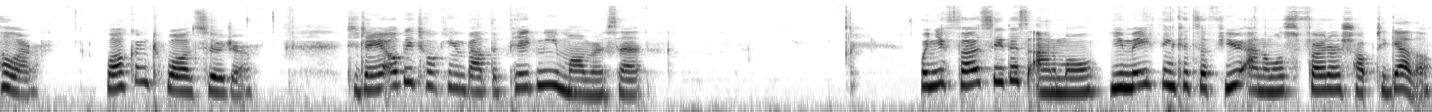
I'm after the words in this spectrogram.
Hello, welcome to Wild Suzhou. Today I'll be talking about the pygmy marmoset. When you first see this animal, you may think it's a few animals photoshopped together,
